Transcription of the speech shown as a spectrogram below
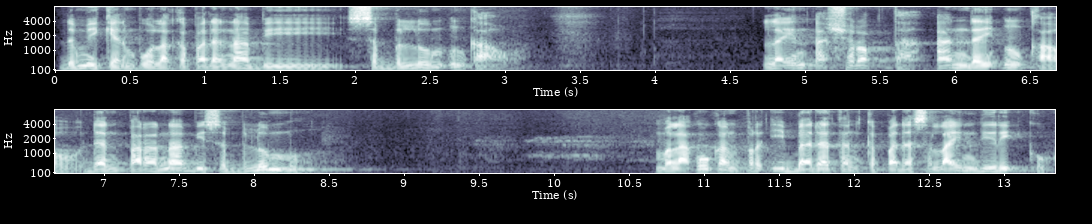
Demikian pula kepada nabi sebelum engkau lain asyrakta andai engkau dan para nabi sebelummu melakukan peribadatan kepada selain diriku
